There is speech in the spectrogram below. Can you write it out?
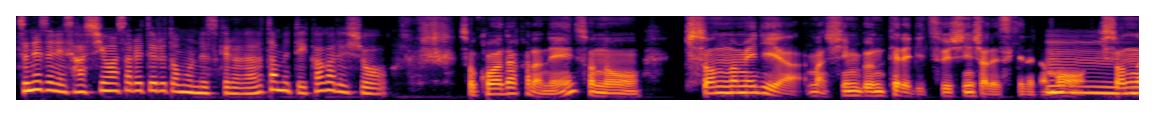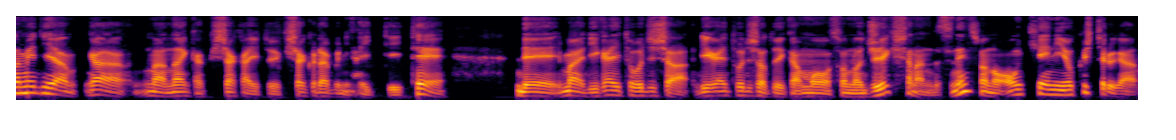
常々発信はされてると思うんですけれど、改めていかがでしょう？そこはだからね、その、既存のメディア、まあ新聞、テレビ、通信社ですけれども、既存のメディアが、まあ内閣記者会という記者クラブに入っていて、で、まあ、利害当事者、利害当事者というかもうその受益者なんですね。その恩恵に良くしてる側。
